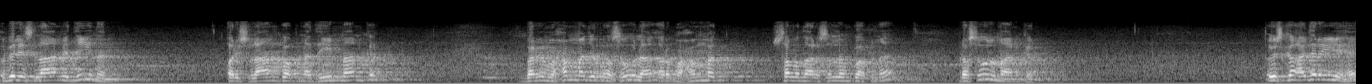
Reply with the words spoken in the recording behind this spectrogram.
بال اسلام دین اور اسلام کو اپنا دین مان کر بب محمد الرسول اور محمد صلی اللہ علیہ وسلم کو اپنا رسول مان کر۔ تو اس کا اجر یہ ہے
